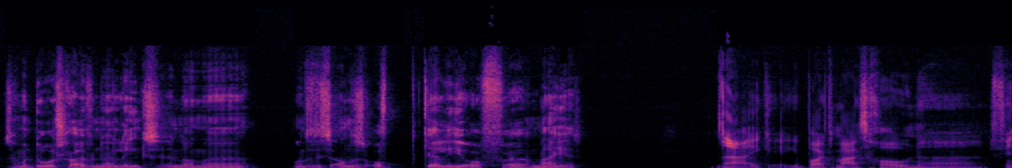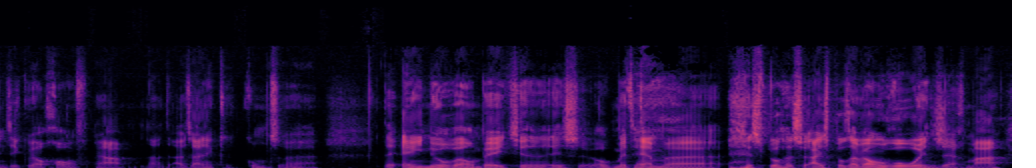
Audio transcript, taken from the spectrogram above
Zeg maar doorschuiven naar links. En dan, want het is anders of Kelly of Meijer. Nou, ik, Bart maakt gewoon, eh, vind ik wel gewoon, ja, nou, uiteindelijk komt eh, de 1-0 wel een beetje, is ook met hem, eh, speelt, hij speelt daar wel een rol in, zeg maar.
